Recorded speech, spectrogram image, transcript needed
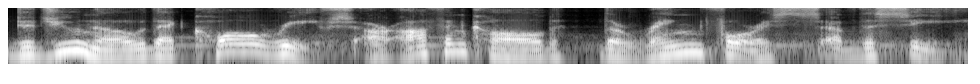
Did you know that coral reefs are often called the rainforests of the sea?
